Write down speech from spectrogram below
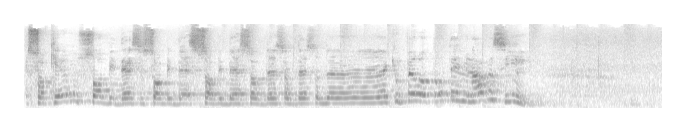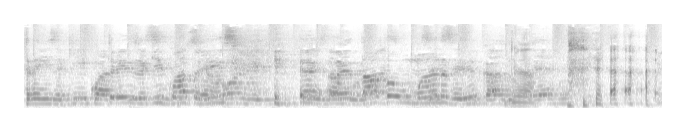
só que era um sobe, desce, sobe, desce, sobe, desce, sobe, desce, sobe, desce, sobe, desce, que o pelotão terminava assim. Três aqui, quatro Três aqui, cinco quatro ali. É, três na a etapa humana 16 dele. É.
